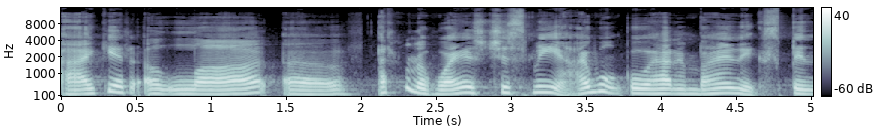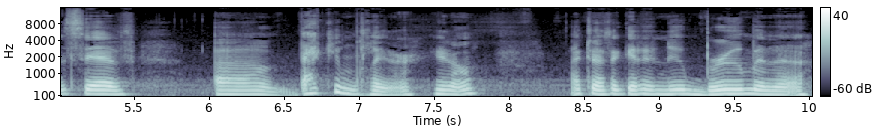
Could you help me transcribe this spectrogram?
I get a lot of I don't know why it's just me. I won't go out and buy an expensive um, vacuum cleaner. You know, I'd rather get a new broom and a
